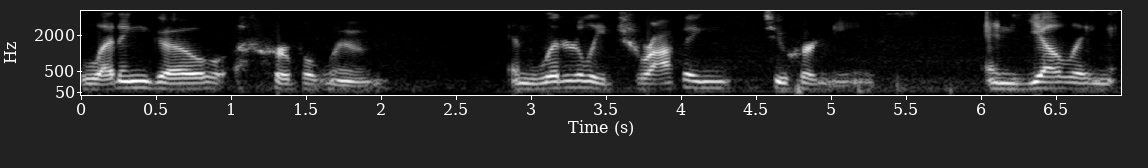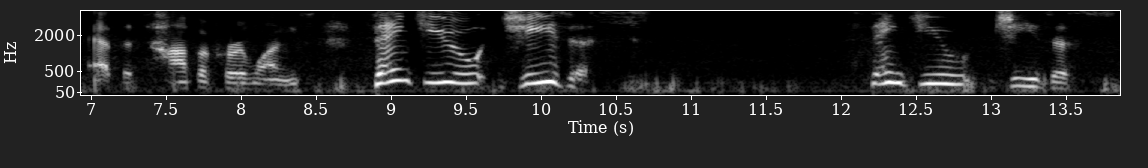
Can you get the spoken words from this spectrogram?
letting go of her balloon and literally dropping to her knees and yelling at the top of her lungs, Thank you, Jesus! Thank you, Jesus.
